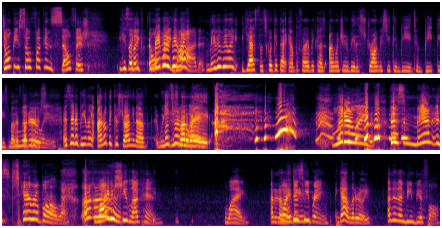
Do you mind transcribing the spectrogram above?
Don't be so fucking selfish. he's like, Like, or oh maybe my be like, God. maybe be like, yes, let's go get that amplifier because I want you to be the strongest you can be to beat these motherfuckers. Literally. Instead of being like, I don't think you're strong enough. We Let's should just run run, away. Literally, this man is terrible. Uh-huh. Why does she love him? Why? I don't know. what maybe, does he bring Yeah, literally. other than being beautiful?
